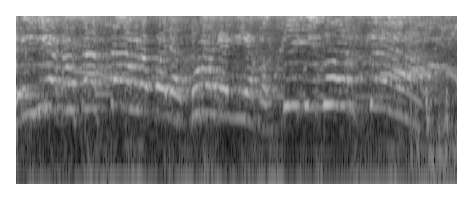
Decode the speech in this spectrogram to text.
Приехал со Ставрополя, долго ехал, с Пятигорска,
